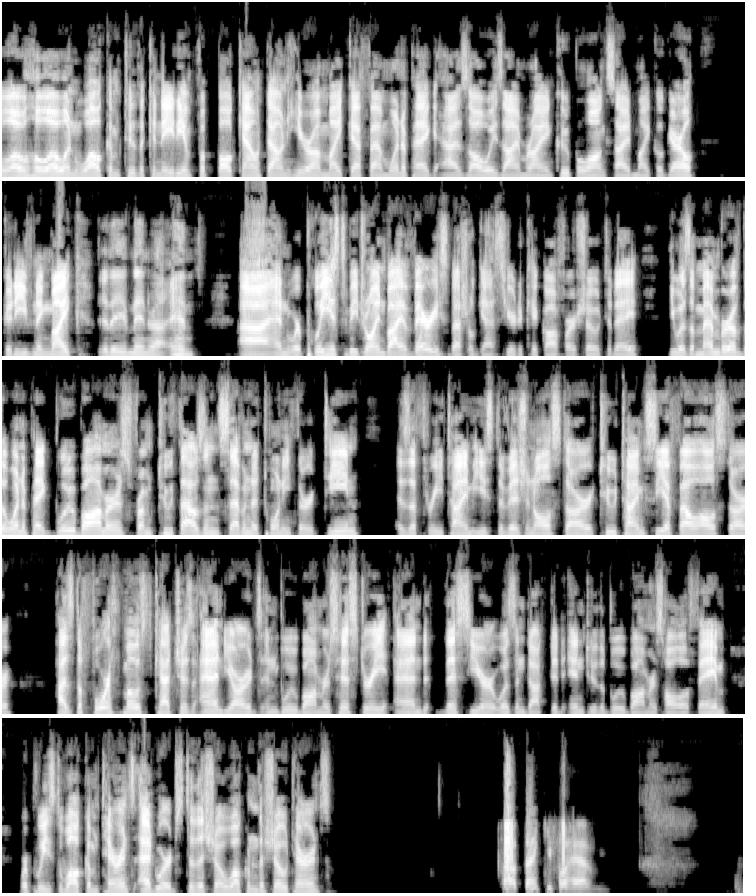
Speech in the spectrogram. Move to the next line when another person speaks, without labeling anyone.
Hello, hello, and welcome to the Canadian Football Countdown here on Mike FM Winnipeg. As always, I'm Ryan Coop alongside Michael Garrell. Good evening, Mike.
Good evening, Ryan.
Uh, and we're pleased to be joined by a very special guest here to kick off our show today. He was a member of the Winnipeg Blue Bombers from 2007 to 2013, is a three-time East Division All-Star, two-time CFL All-Star, has the fourth most catches and yards in Blue Bombers history, and this year was inducted into the Blue Bombers Hall of Fame. We're pleased to welcome Terrence Edwards to the show. Welcome to the show, Terrence.
Uh, thank you for having me.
